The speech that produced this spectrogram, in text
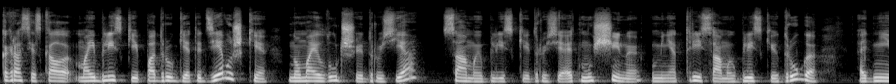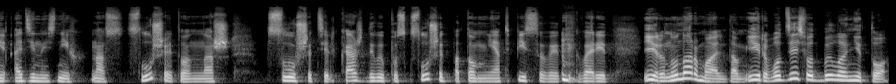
как раз я сказала, мои близкие подруги – это девушки, но мои лучшие друзья самые близкие друзья, это мужчины. У меня три самых близких друга. Одни, один из них нас слушает, он наш слушатель каждый выпуск слушает, потом мне отписывает и говорит, Ира, ну нормально там, Ира, вот здесь вот было не то.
